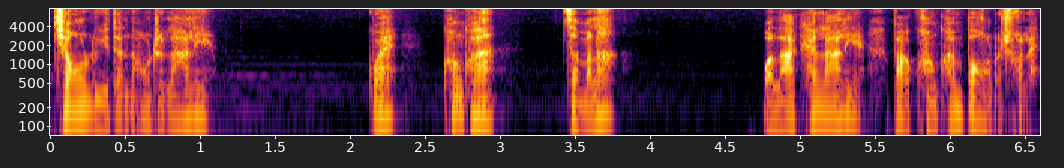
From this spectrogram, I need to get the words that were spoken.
焦虑地挠着拉链。乖，宽宽，怎么了？我拉开拉链，把宽宽抱了出来。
